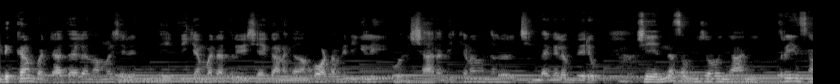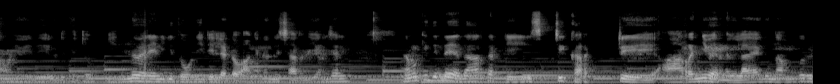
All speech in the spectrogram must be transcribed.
എടുക്കാൻ പറ്റാത്ത അല്ലെങ്കിൽ നമ്മുടെ ശരീരത്തിന് ദഹിപ്പിക്കാൻ പറ്റാത്ത ഒരു വിഷയമൊക്കെയാണെങ്കിൽ നമുക്ക് ഓട്ടോമാറ്റിക്കലി ഒരു ശരദിക്കണം എന്നുള്ള ഒരു ചിന്തകളും വരും. പക്ഷെ എന്നെ സംബന്ധിച്ചോളം ഞാൻ ഇത്രയും സമയം ഇത് എടുത്തിട്ടും ഇന്ന് വരെ എനിക്ക് തോന്നിയിട്ടില്ല കേട്ടോ. അങ്ങനെ ഒന്ന് ശരദിക്കണം വെച്ചാൽ നമുക്കിതിന്റെ യഥാർത്ഥ ടേസ്റ്റ് കറക്റ്റ് അറിഞ്ഞു വരണമെങ്കിൽ അതായത് നമുക്കൊരു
